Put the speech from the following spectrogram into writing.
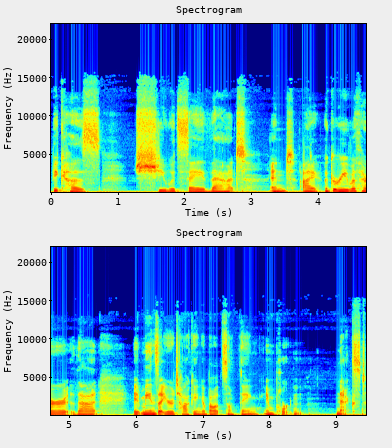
because she would say that, and I agree with her, that it means that you're talking about something important next.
